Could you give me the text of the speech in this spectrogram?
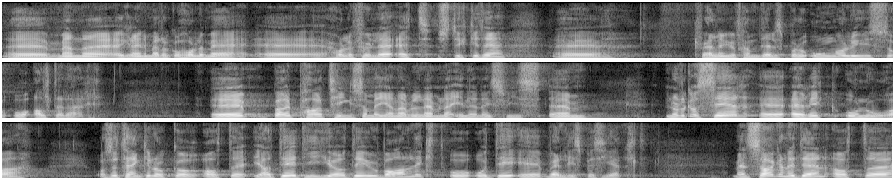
Eh, men eh, jeg regner med dere holder, med, eh, holder følge et stykke til. Kvelden er jo fremdeles både ung og lys og alt det der. Bare et par ting som jeg gjerne vil nevne innledningsvis. Når dere ser Eirik og Nora og så tenker dere at eh, ja, det de gjør, det er uvanlig, og, og det er veldig spesielt. Men saken er den at uh,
